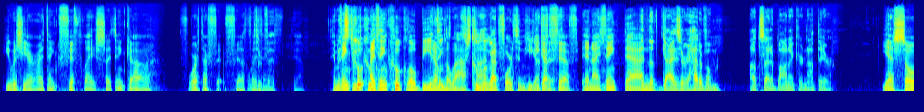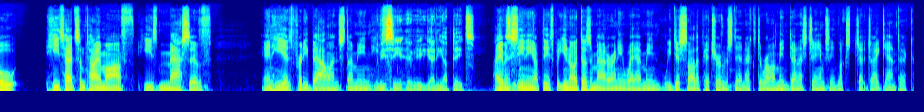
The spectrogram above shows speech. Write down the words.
He was here, I think, fifth place. I think uh, fourth or fifth. fifth Fourth I or think. fifth. Yeah. Him I think Steve Ku- I think Kuclo beat I him the last Kuclo time. Kuclo got fourth and he got, he got fifth. fifth. and I think that And the guys that are ahead of him outside of Bonac are not there. yeah. So he's had some time off. He's massive, and he is pretty balanced. I mean, Have you seen have you any updates? I haven't See seen any updates, but you know, it doesn't matter anyway. I mean, we just saw the picture of him stand next to Ramy and Dennis James. And he looks gi- gigantic.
